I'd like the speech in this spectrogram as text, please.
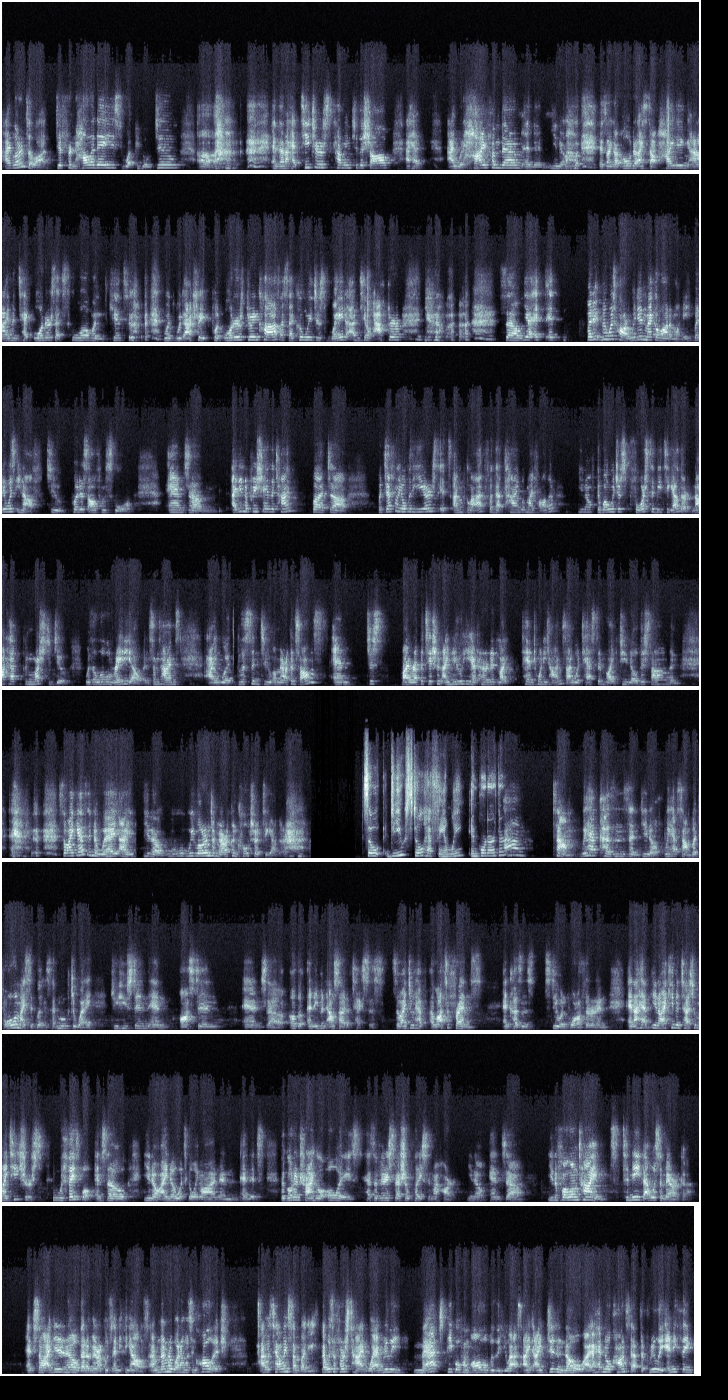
I learned a lot, different holidays, what people do. Uh, and then I had teachers coming to the shop. I had, I would hide from them. And then, you know, as I got older, I stopped hiding. I even take orders at school when kids would, would actually put orders during class. I said, couldn't we just wait until after? You know? so yeah, it, it, but it, it was hard. We didn't make a lot of money, but it was enough to put us all through school. And um, I didn't appreciate the time, but uh, but definitely over the years, it's I'm glad for that time with my father. You know, the way we just forced to be together, not having much to do with a little radio. And sometimes I would listen to American songs and just by repetition, I knew he had heard it like 10, 20 times. I would test him, like, do you know this song? And, and so I guess in a way, I, you know, we learned American culture together. so do you still have family in Port Arthur? Um, some. We have cousins and, you know, we have some, but all of my siblings have moved away to Houston and Austin and uh, other, and even outside of Texas. So I do have uh, lots of friends and cousins still in Port Arthur, and and I have you know I keep in touch with my teachers with Facebook, and so you know I know what's going on, and and it's the Golden Triangle always has a very special place in my heart, you know, and uh, you know for a long time to me that was America, and so I didn't know that America was anything else. I remember when I was in college. I was telling somebody that was the first time where I really met people from all over the US. I, I didn't know, I, I had no concept of really anything,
